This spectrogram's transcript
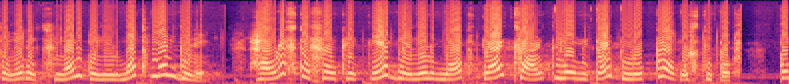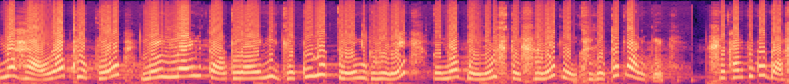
চলে গেছিলাম বেলুর মঠ মন্দিরে। হাওড়া স্টেশন থেকে বেলুর মঠ প্রায় চার কিলোমিটার দূরত্বে অবস্থিত। তোমরা হাওড়া থেকে মেন লাইন কট লাইনে যে কোনো ট্রেন ধরে তোমরা বেলুর স্টেশনে পৌঁছে যেতে পারবে। সেখান থেকে দশ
